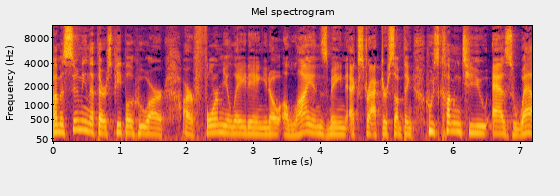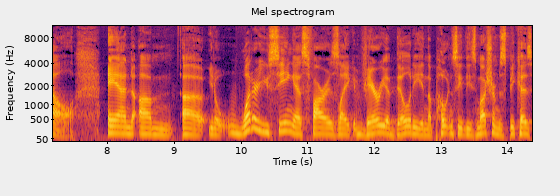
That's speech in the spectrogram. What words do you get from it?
I'm assuming that there's people who are are formulating you know a lion's mane extract or something who's coming to you as well. And um, uh, you know what are you seeing as far as like variability in the potency of these mushrooms? Because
